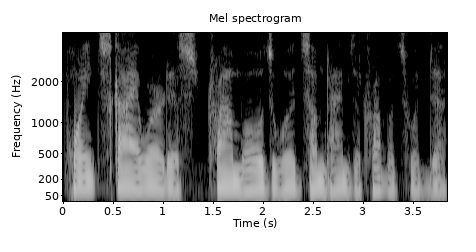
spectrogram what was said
point skyward as trombones would. Sometimes the trumpets would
